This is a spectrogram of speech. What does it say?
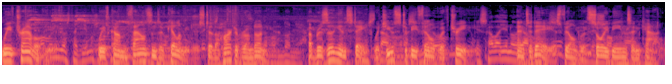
We've traveled here. We've come thousands of kilometers to the heart of Rondonia, a Brazilian state which used to be filled with trees and today is filled with soybeans and cattle.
